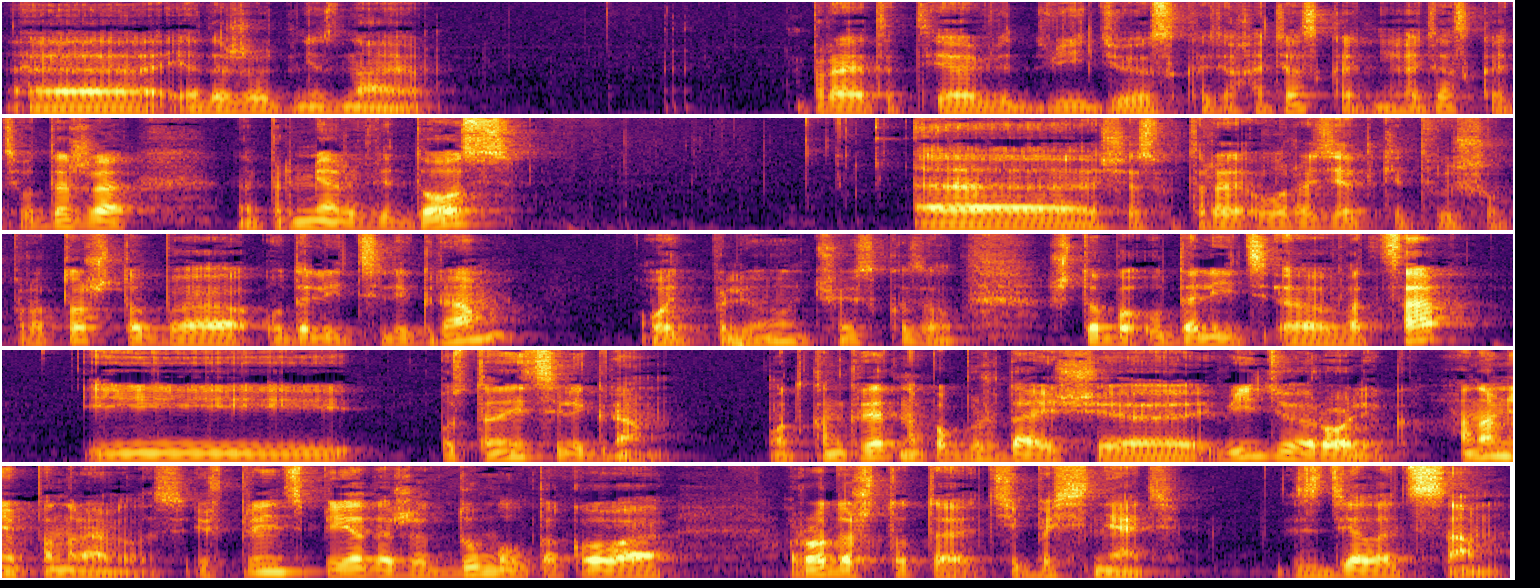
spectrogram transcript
Э, я даже вот не знаю, про этот я видео сказать, хотел сказать, не хотел сказать. Вот даже, например, видос, э, сейчас вот у розетки вышел, про то, чтобы удалить Telegram, ой, блин, что я сказал, чтобы удалить э, WhatsApp и установить Telegram вот конкретно побуждающее видео, ролик, она мне понравилась. И, в принципе, я даже думал такого рода что-то типа снять, сделать сам.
